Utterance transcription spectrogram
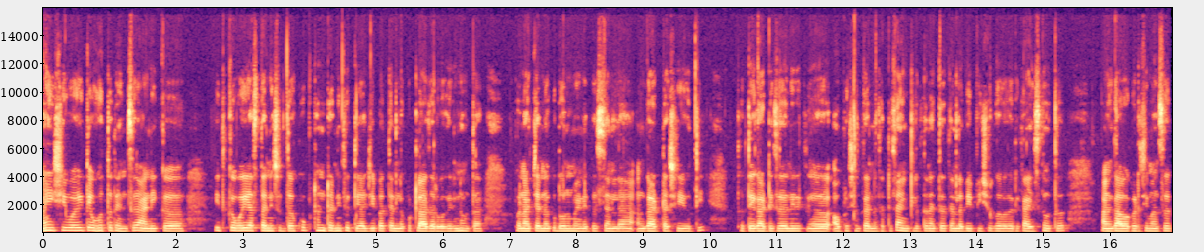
ऐंशी वय ते होतं त्यांचं आणि इतकं वय असतानासुद्धा खूप ठणठणीत होती. अजिबात त्यांना कुठला आजार वगैरे नव्हता. पण अचानक दोन महिन्यातच त्यांना गाठ अशी होती. तर ते गाठीचं नि ऑपरेशन करण्यासाठी सांगितलं तर नाहीतर त्यांना बी पी शुगर वगैरे काहीच नव्हतं. आणि गावाकडची माणसं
